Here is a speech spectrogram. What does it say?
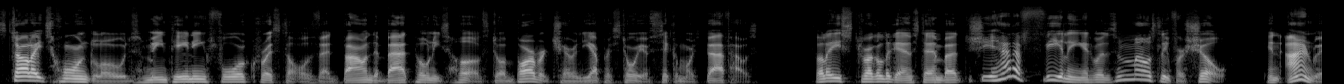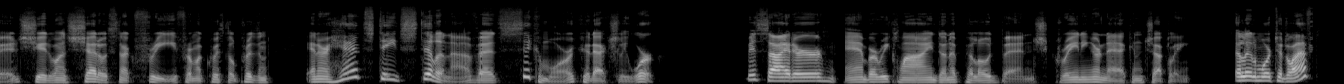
Starlight's horn glowed, maintaining four crystals that bound the bat pony's hooves to a barber chair in the upper story of Sycamore's bathhouse. Valet struggled against them, but she had a feeling it was mostly for show. In Ironridge, she had once shadow snuck free from a crystal prison, and her head stayed still enough that Sycamore could actually work. Beside her, Amber reclined on a pillowed bench, craning her neck and chuckling. A little more to the left?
